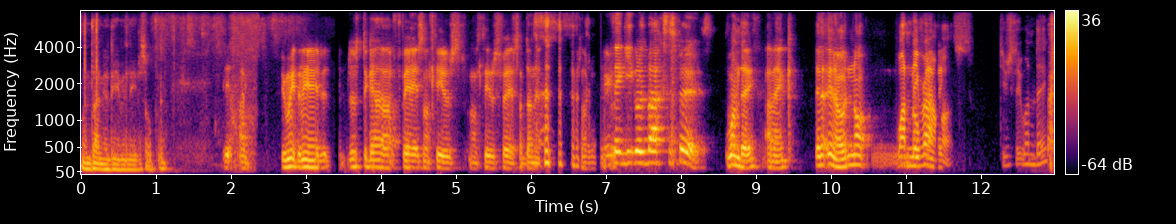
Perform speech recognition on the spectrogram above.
when Daniel Levy leaves, hopefully. Yeah, I've been waiting here just to get that face on Theo's, on Theo's face. I've done it. So, You think he goes back to Spurs? one day, I think. You know, not One day not like- Ramos. Did you say one day?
